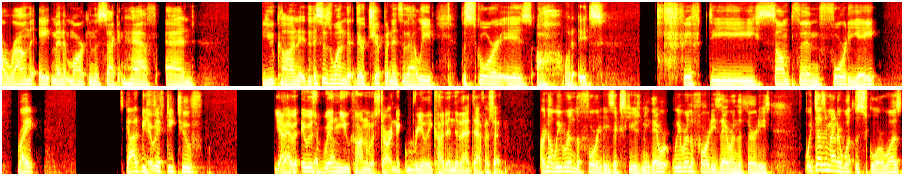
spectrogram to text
around the eight minute mark in the second half, and UConn. This is when they're chipping into that lead. The score is oh, what it's fifty something, forty eight, right? It's got to be fifty two. Yeah, Yeah, it, was- it was when UConn was starting to really cut into that deficit. or no, we were in the 40s. Excuse me. They were we were in the 40s. They were in the 30s. It doesn't matter what the score was.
